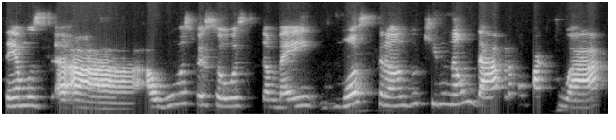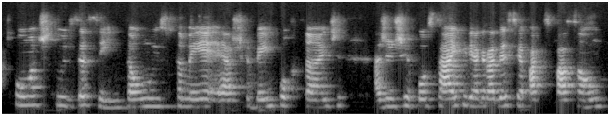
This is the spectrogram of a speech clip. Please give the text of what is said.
Temos a, algumas pessoas também mostrando que não dá para compactuar com atitudes assim. Então, isso também é, acho que é bem importante a gente reforçar e queria agradecer a participação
